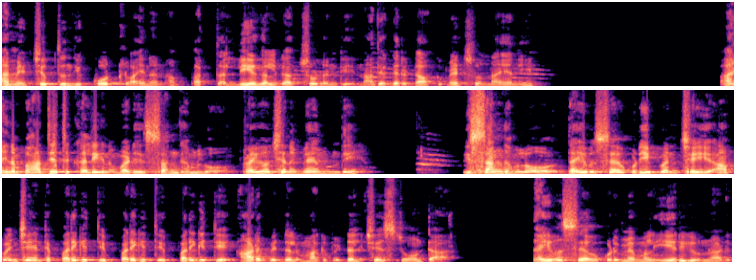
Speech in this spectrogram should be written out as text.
ఆమె చెప్తుంది కోర్టులో ఆయన నా భర్త లీగల్గా చూడండి నా దగ్గర డాక్యుమెంట్స్ ఉన్నాయని. ఆయన బాధ్యత కలిగిన వాడి సంఘంలో ప్రయోజనం ఏముంది ఈ సంఘంలో దైవ సేవకుడు ఈ పని చేయి ఆ పని చేయి అంటే పరిగెత్తి పరిగెత్తి పరిగెత్తి ఆడబిడ్డలు మగబిడ్డలు చేస్తూ ఉంటారు. దైవ సేవకుడు మిమ్మల్ని ఎరిగి ఉన్నాడు.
